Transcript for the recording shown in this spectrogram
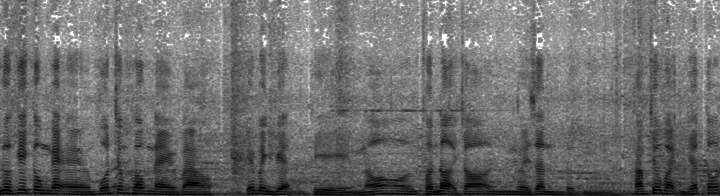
đưa cái công nghệ 4.0 này vào cái bệnh viện thì nó thuận lợi cho người dân được khám chữa bệnh rất tốt.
